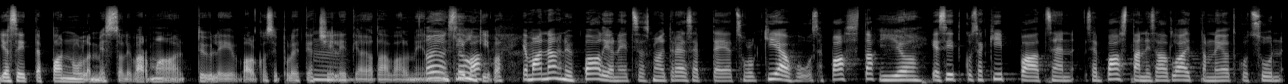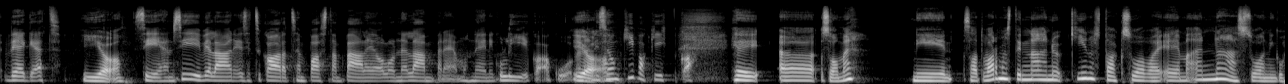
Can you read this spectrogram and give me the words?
Ja sitten pannulle, missä oli varmaan tyyliin valkosipulit ja chilit ja jotain valmiina. Toi on, niin kiva. se on kiva. Ja mä oon nähnyt paljon itse asiassa noita reseptejä, että sulla kiehuu se pasta. Joo. Ja sit kun sä kippaat sen, sen pastan, niin sä oot laittanut jotkut sun veget Joo. siihen siivilään ja sit sä kaadat sen pastan päälle, jolloin ne lämpenee, mutta ne ei niinku liikaa kuumene. Joo. Niin se on kiva kikka. Hei, äh, some, niin sä oot varmasti nähnyt, kiinnostaako sua vai ei, mä en näe sua niinku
